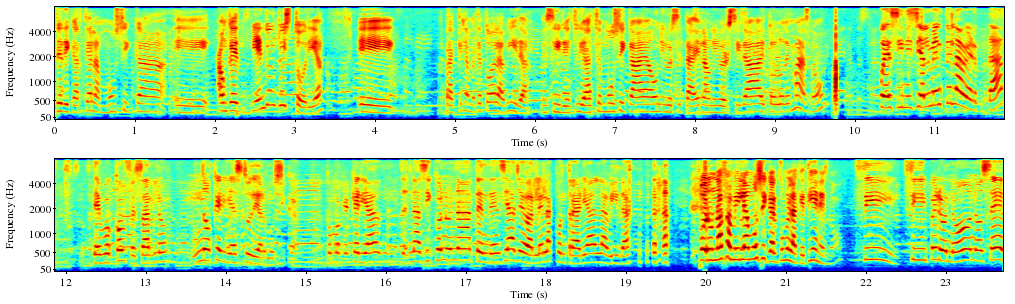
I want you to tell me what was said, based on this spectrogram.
dedicarte a la música? Eh, aunque viendo en tu historia, eh, prácticamente toda la vida, es decir, estudiaste música en la universidad, y todo lo demás, ¿no? Pues inicialmente la verdad, debo confesarlo, no quería estudiar música. Como que quería, nací con una tendencia a llevarle la contraria a la vida. Por una familia musical como la que tienes, ¿no? Sí, sí, pero no, no sé,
